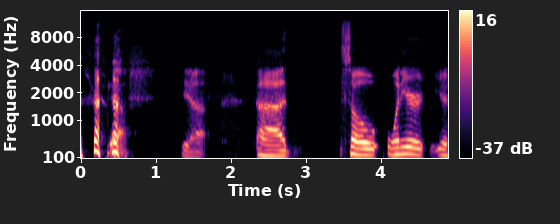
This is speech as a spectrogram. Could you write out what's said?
yeah, yeah. Uh, so when you're you're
